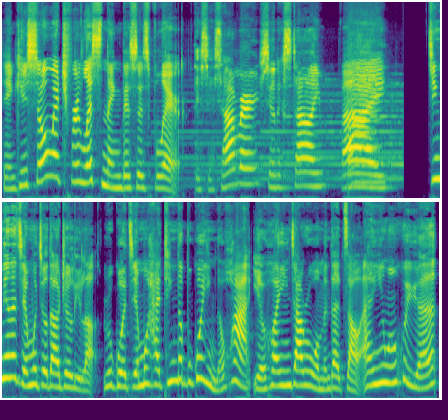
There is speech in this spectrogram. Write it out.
Thank you so much for listening. This is Blair. This is Summer. See you next time. Bye. 今天的节目就到这里了。如果节目还听得不过瘾的话，也欢迎加入我们的早安英文会员。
